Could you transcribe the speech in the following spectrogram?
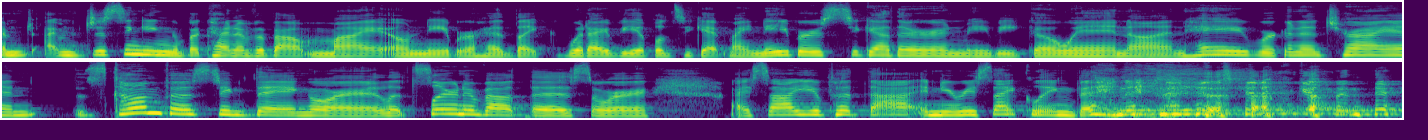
I'm, I'm just thinking about kind of about my own neighborhood. Like, would I be able to get my neighbors together and maybe go in on, hey, we're going to try and this composting thing, or let's learn about this, or I saw you put that in your recycling bin, Go in there,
